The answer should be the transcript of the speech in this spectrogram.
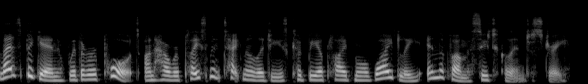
Let's begin with a report on how replacement technologies could be applied more widely in the pharmaceutical industry.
